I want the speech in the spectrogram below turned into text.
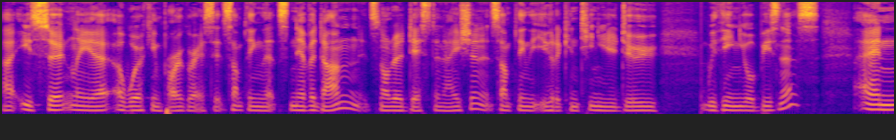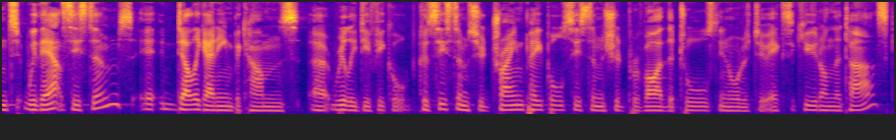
uh, is certainly a, a, work in progress. It's something that's never done. It's not a destination. It's something that you've got to continue to do within your business. And without systems, it, delegating becomes uh, really difficult because systems should train people, systems should provide the tools in order to execute on the task.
